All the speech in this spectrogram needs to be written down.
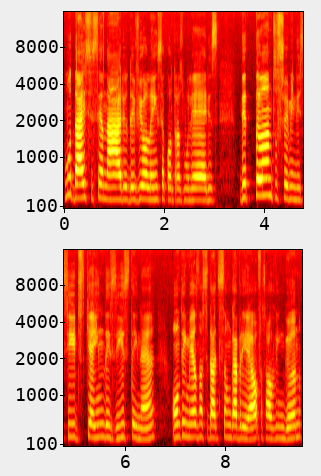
mudar esse cenário de violência contra as mulheres, de tantos feminicídios que ainda existem, né? Ontem mesmo na cidade de São Gabriel, salvo engano,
